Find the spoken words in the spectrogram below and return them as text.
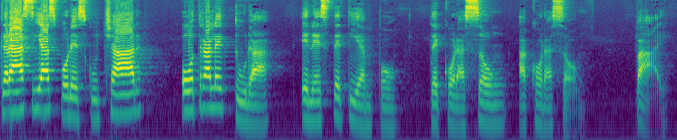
Gracias por escuchar otra lectura en este tiempo de corazón a corazón. Bye.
